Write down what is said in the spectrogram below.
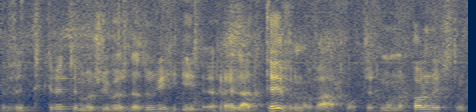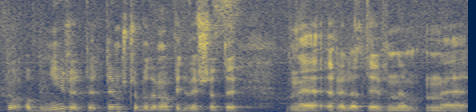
wytkryty możliwość dla drugich i relatywno wahu tych monopolnych struktur obniżyć tym, że będą podwyższać е, релятивне е,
